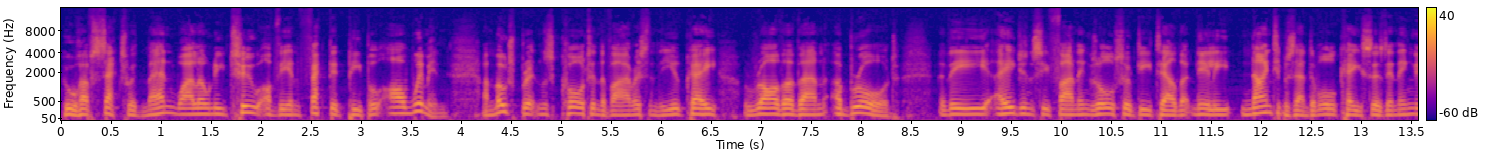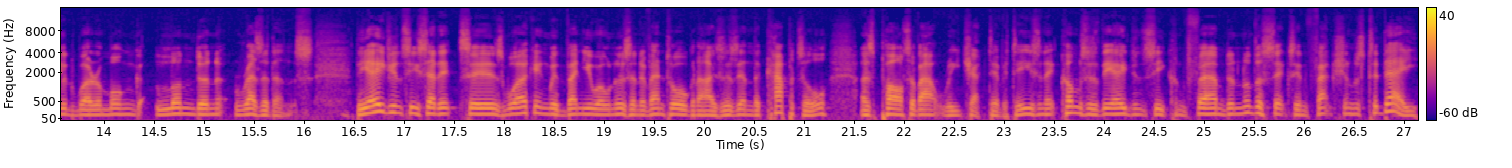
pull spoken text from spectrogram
who have sex with men, while only two of the infected people are women. And most Britons caught in the virus in the UK rather than abroad. The agency findings also detail that nearly 90% of all cases in England were among London residents. The agency said it is working with venue owners and event organisers in the capital as part of outreach activities, and it comes as the agency confirmed another six infections today,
